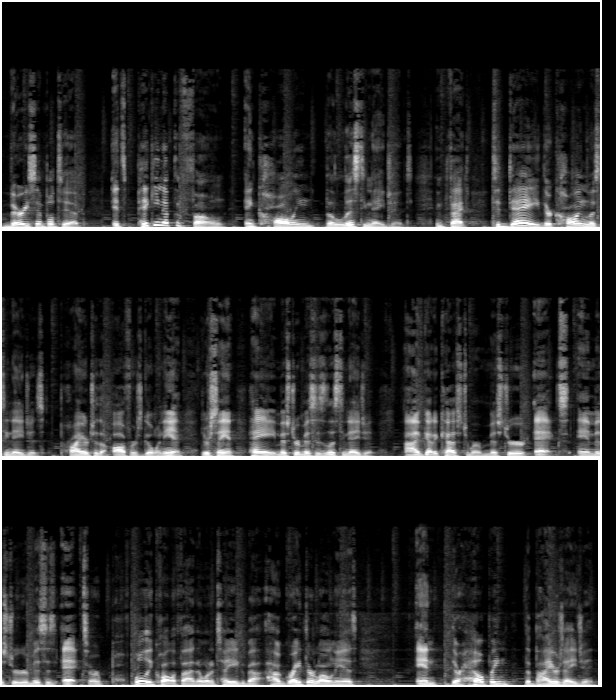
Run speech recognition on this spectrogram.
Very simple tip it's picking up the phone and calling the listing agent. In fact, today, they're calling listing agents prior to the offers going in. They're saying, hey, Mr. and Mrs. Listing Agent, I've got a customer, Mr. X and Mr. and Mrs. X are fully qualified. I want to tell you about how great their loan is. And they're helping the buyer's agent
